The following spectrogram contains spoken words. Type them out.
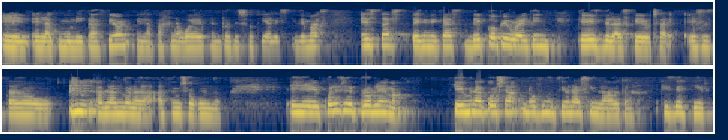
en, la comunicación, en la página web, en redes sociales y demás, estas técnicas de copywriting que es de las que os he estado hablando nada hace un segundo. Eh, ¿Cuál es el problema? Que una cosa no funciona sin la otra. Es decir,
